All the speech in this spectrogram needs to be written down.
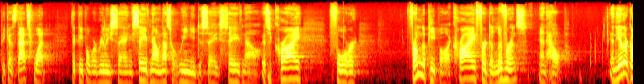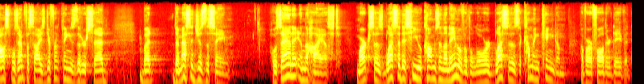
because that's what the people were really saying save now, and that's what we need to say save now. It's a cry for, from the people, a cry for deliverance and help. And the other gospels emphasize different things that are said, but the message is the same Hosanna in the highest. Mark says, Blessed is he who comes in the name of the Lord, blessed is the coming kingdom of our father David.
